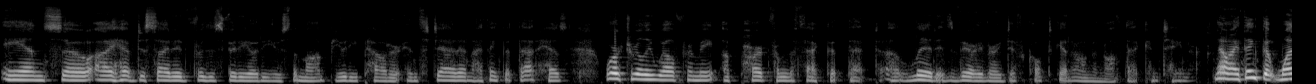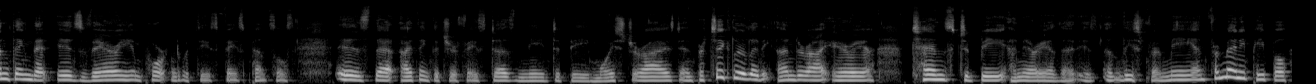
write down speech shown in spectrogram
And so I have decided for this video to use the MOB Beauty Powder instead. And I think that that has worked really well for me, apart from the fact that that uh, lid is very, very difficult to get on and off that container. Now, I think that one thing that is very important with these face pencils is that I think that your face does need to be moisturized, and particularly the under eye area tends to be an area that is, at least for me and for many people,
